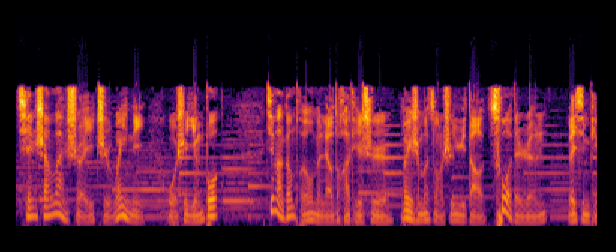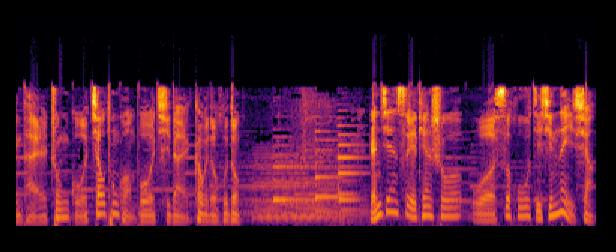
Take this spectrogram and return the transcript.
千山万水只为你》，我是迎波。今晚跟朋友们聊的话题是：为什么总是遇到错的人？微信平台中国交通广播期待各位的互动。人间四月天说：“我似乎极其内向，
